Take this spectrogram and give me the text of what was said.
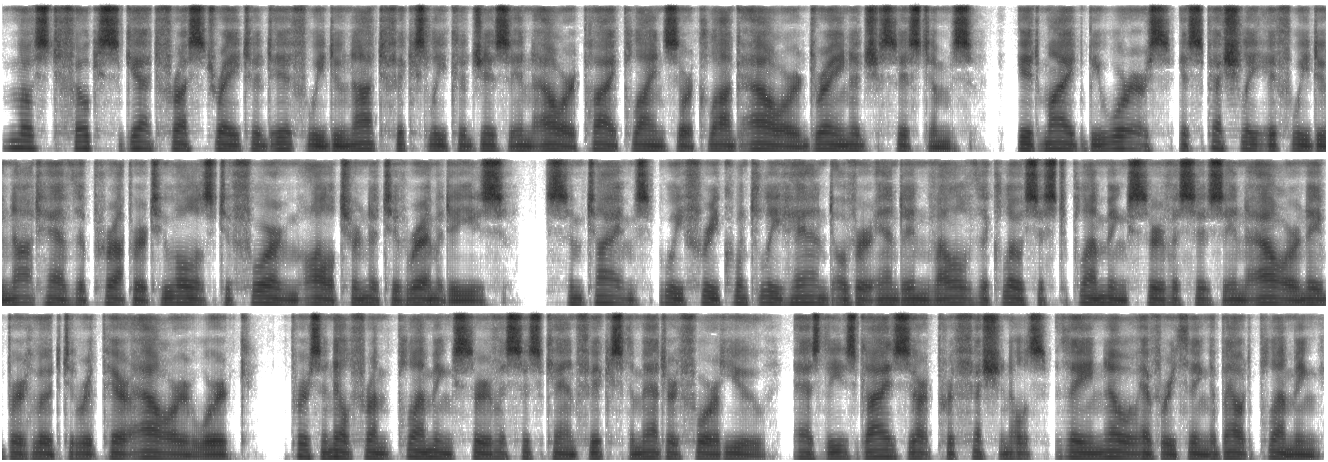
Most folks get frustrated if we do not fix leakages in our pipelines or clog our drainage systems. It might be worse, especially if we do not have the proper tools to form alternative remedies. Sometimes we frequently hand over and involve the closest plumbing services in our neighborhood to repair our work. Personnel from plumbing services can fix the matter for you, as these guys are professionals, they know everything about plumbing.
